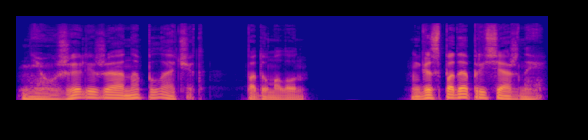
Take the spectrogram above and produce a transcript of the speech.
«Неужели же она плачет?» — подумал он. «Господа присяжные,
